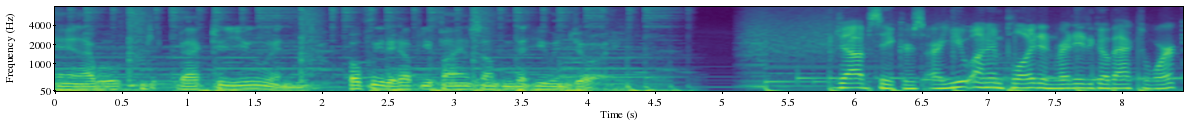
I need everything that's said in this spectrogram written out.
and I will get back to you and hopefully to help you find something that you enjoy. Job seekers, are you unemployed and ready to go back to work?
